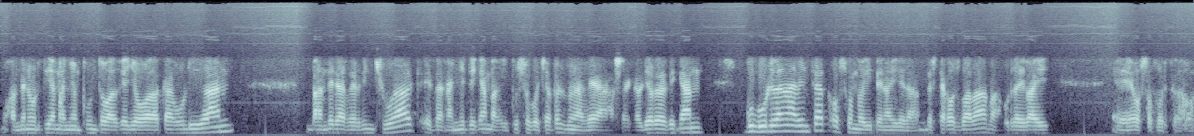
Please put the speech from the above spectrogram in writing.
joan den urtian baina punto bat gehiago dakagu ligan, bandera berdintxuak, eta gainetik ba, gipuzoko txapelduna geha, oza, kaldi horretik gu gure lan oso ondo egiten ari dira, beste gauz bada, ba, urdai bai, e, oso fuerte dago.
